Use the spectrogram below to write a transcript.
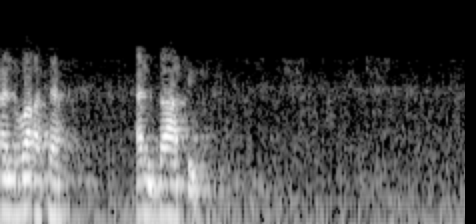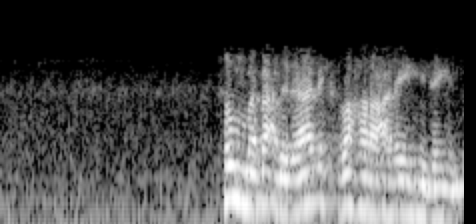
الورثة الباقي. ثم بعد ذلك ظهر عليه دين.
